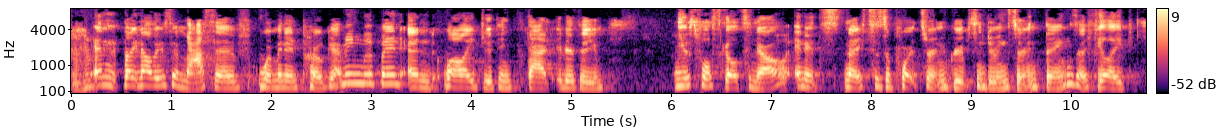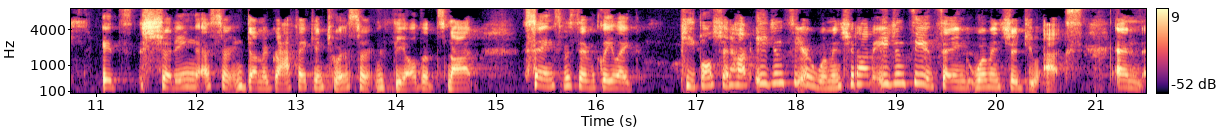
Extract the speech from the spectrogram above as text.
Mm-hmm. And right now there's a massive women in programming movement. And while I do think that it is a useful skill to know and it's nice to support certain groups in doing certain things, I feel like it's shooting a certain demographic into a certain field. It's not saying specifically like people should have agency or women should have agency. It's saying women should do X. And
